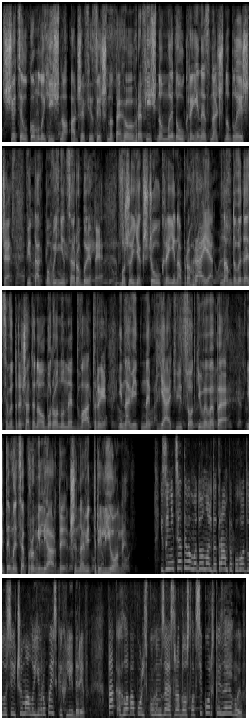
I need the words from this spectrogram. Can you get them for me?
Що цілком логічно, адже фізично та географічно ми до України значно ближче. Відтак повинні це робити. Бо ж якщо Україна програє, нам доведеться витрачати на оборону не 2-3 і навіть не 5% ВВП. Ітиметься про мільярди чи навіть трильйони. Із ініціативами Дональда Трампа погодилося й чимало європейських лідерів. Так, глава польського МЗС Радослав Сікорський заявив:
